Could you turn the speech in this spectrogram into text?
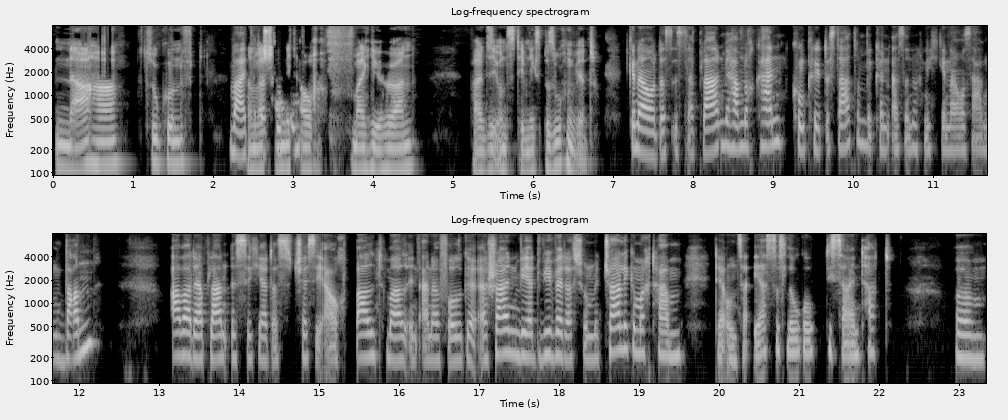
naher Zukunft Weiter dann wahrscheinlich Zukunft. auch mal hier hören, weil sie uns demnächst besuchen wird. Genau, das ist der Plan. Wir haben noch kein konkretes Datum. Wir können also noch nicht genau sagen, wann. Aber der Plan ist sicher, dass Jesse auch bald mal in einer Folge erscheinen wird, wie wir das schon mit Charlie gemacht haben, der unser erstes Logo designt hat. Ähm,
